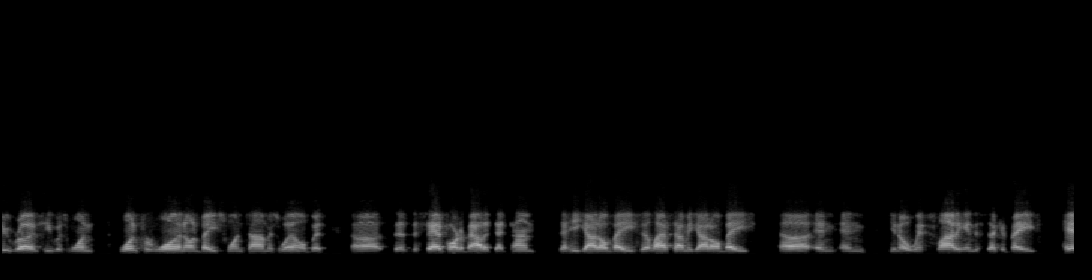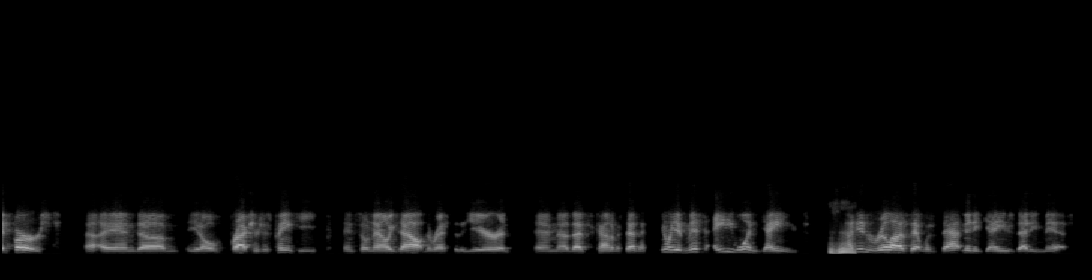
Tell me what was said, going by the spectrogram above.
two runs. He was one one for one on base one time as well. But uh, the the sad part about it, that time that he got on base, the last time he got on base, uh, and and you know went sliding into second base head first, uh, and um, you know fractures his pinky, and so now he's out the rest of the year. And and uh, that's kind of a sad thing. You know, he had missed 81 games Mm-hmm. I didn't realize that was that many games that he missed.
